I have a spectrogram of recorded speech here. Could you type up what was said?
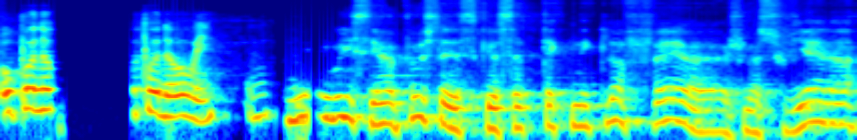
Opono Oui. Oui, c'est un peu ce que cette technique-là fait. Euh, je me souviens, là,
